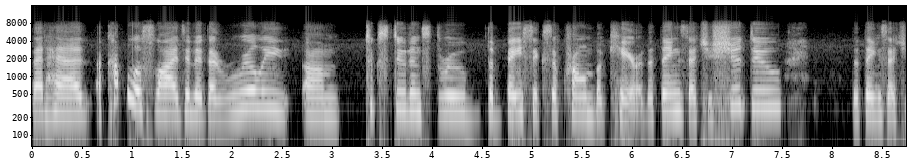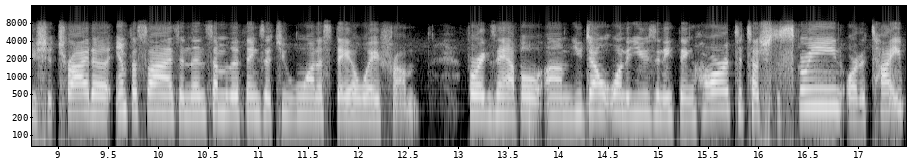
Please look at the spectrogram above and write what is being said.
that had a couple of slides in it that really um, took students through the basics of Chromebook care, the things that you should do, the things that you should try to emphasize, and then some of the things that you want to stay away from. For example, um, you don't want to use anything hard to touch the screen or to type.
